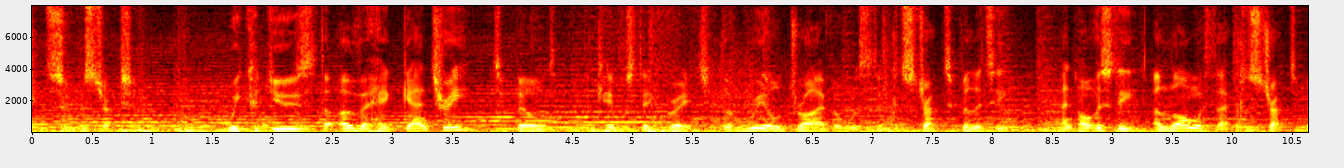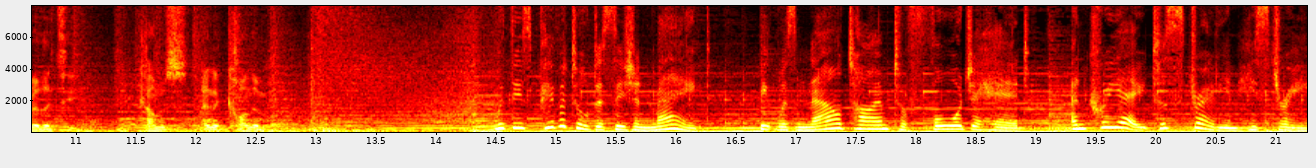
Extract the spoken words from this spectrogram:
and superstructure. We could use the overhead gantry to build the cable stayed bridge. The real driver was the constructability, and obviously, along with that constructability comes an economy. With this pivotal decision made, it was now time to forge ahead and create Australian history.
